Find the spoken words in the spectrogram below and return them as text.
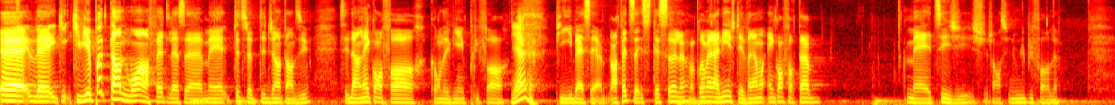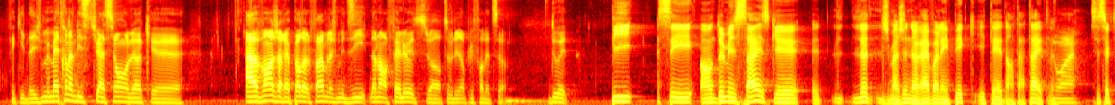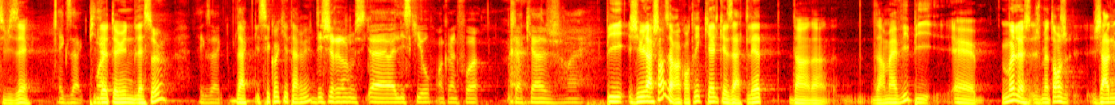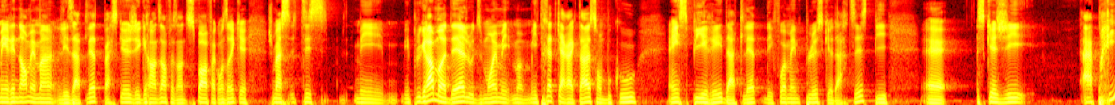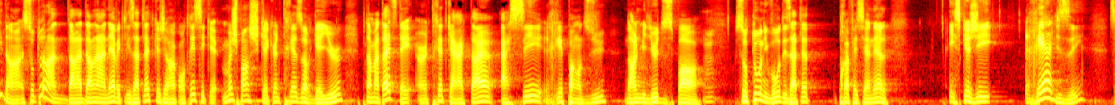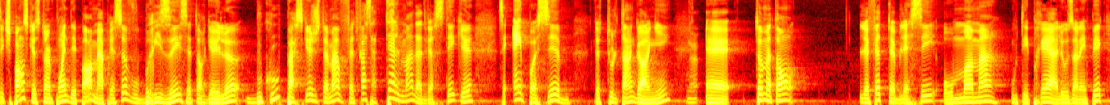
Euh, ben, qui, qui vient pas tant de moi, en fait, là, ça- mais peut-être tu l'as peut-être déjà entendu. C'est dans l'inconfort qu'on devient plus fort. Yeah. Puis, ben, c'est, en fait, c'était ça. Là. Ma première année, j'étais vraiment inconfortable. Mais, tu sais, j'en suis devenu plus fort, là. Fait que je me mettrais dans des situations, là, que... Avant, j'aurais peur de le faire, mais là, je me dis, non, non, fais-le, tu, genre, tu vas devenir plus fort de ça. Do it. Puis c'est en 2016 que, euh, là, j'imagine le rêve olympique était dans ta tête. là. Ouais, C'est ça que tu visais. exact. Puis Ouais, là, tu as eu une blessure? exact. La- C'est quoi qui est arrivé? Déchirure euh, à l'ischio, encore une fois. Claquage, ouais. Puis j'ai eu la chance de rencontrer quelques athlètes dans, dans, dans ma vie. Puis euh, moi, là, je, mettons, j'admire énormément les athlètes parce que j'ai grandi en faisant du sport. Fait qu'on dirait que je mes, mes plus grands modèles, ou du moins mes, mes traits de caractère, sont beaucoup inspirés d'athlètes, des fois même plus que d'artistes. Puis euh, ce que j'ai appris, dans, surtout dans, dans la dernière année avec les athlètes que j'ai rencontrés, c'est que moi, je pense que je suis quelqu'un de très orgueilleux. Puis dans ma tête, c'était un trait de caractère assez répandu dans le milieu du sport, surtout au niveau des athlètes professionnels. Et ce que j'ai réalisé, c'est que je pense que c'est un point de départ, mais après ça, vous brisez cet orgueil-là beaucoup parce que justement, vous faites face à tellement d'adversité que c'est impossible de tout le temps gagner. Euh, toi, mettons, le fait de te blesser au moment où tu es prêt à aller aux Olympiques,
